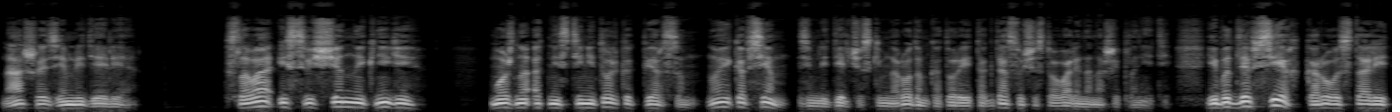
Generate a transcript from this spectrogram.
наше земледелие. Слова из священной книги можно отнести не только к персам, но и ко всем земледельческим народам, которые тогда существовали на нашей планете. Ибо для всех коровы стали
